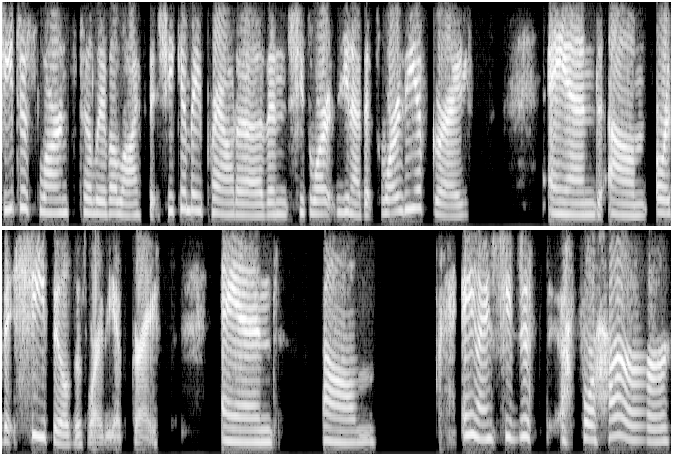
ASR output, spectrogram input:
she just learns to live a life that she can be proud of, and she's worth, you know, that's worthy of grace, and um, or that she feels is worthy of grace, and um, anyway, she just for her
